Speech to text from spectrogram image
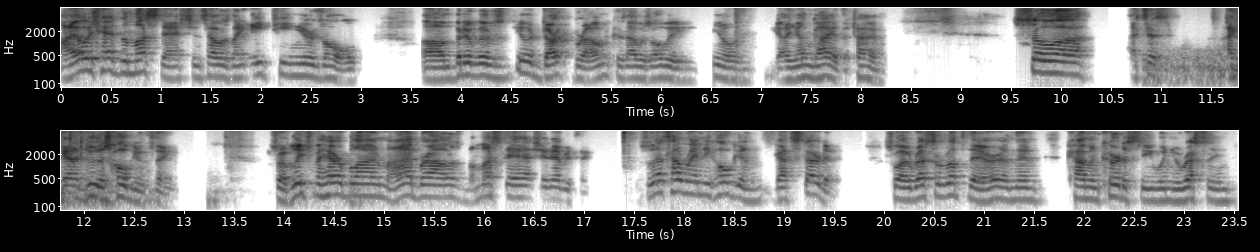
I always had the mustache since I was like 18 years old. Um, but it was, you know, dark brown because I was always, you know, a young guy at the time. So uh, I says, I got to do this Hogan thing. So I bleached my hair blonde, my eyebrows, my mustache, and everything. So that's how Randy Hogan got started. So I wrestled up there, and then common courtesy when you're wrestling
